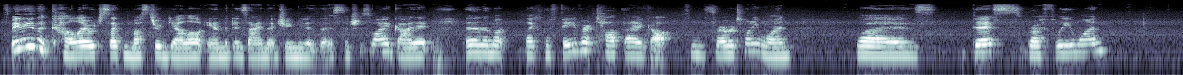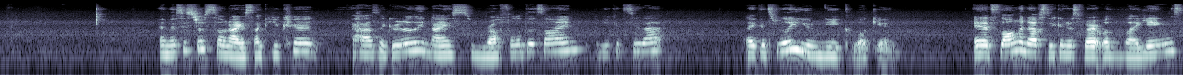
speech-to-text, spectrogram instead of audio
It's mainly the color, which is like mustard yellow, and the design that drew me to this, which is why I got it. And then the, like the favorite top that I got from Forever 21 was this roughly one. And this is just so nice. Like you could, it has like really nice ruffle design, if you can see that. Like it's really unique looking. And it's long enough so you can just wear it with leggings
